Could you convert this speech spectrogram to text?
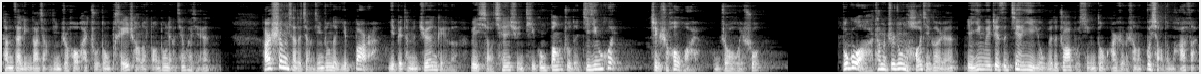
他们在领到奖金之后，还主动赔偿了房东两千块钱。而剩下的奖金中的一半啊，也被他们捐给了为小千寻提供帮助的基金会。这个是后话呀，我们之后会说。不过啊，他们之中的好几个人也因为这次见义勇为的抓捕行动而惹上了不小的麻烦。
